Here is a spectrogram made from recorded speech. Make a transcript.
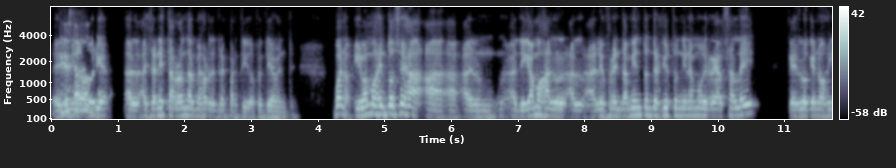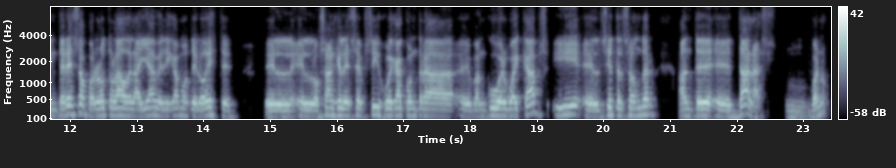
eliminatoria, en esta ronda, en esta ronda al mejor de tres partidos, efectivamente. Bueno, y vamos entonces a, a, a, digamos, al, al, al, enfrentamiento entre Houston Dynamo y Real Salt Lake, que es lo que nos interesa. Por el otro lado de la llave, digamos, del oeste, el, el Los Ángeles FC juega contra eh, Vancouver Whitecaps y el Seattle Sounder ante eh, Dallas. Mm, bueno,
